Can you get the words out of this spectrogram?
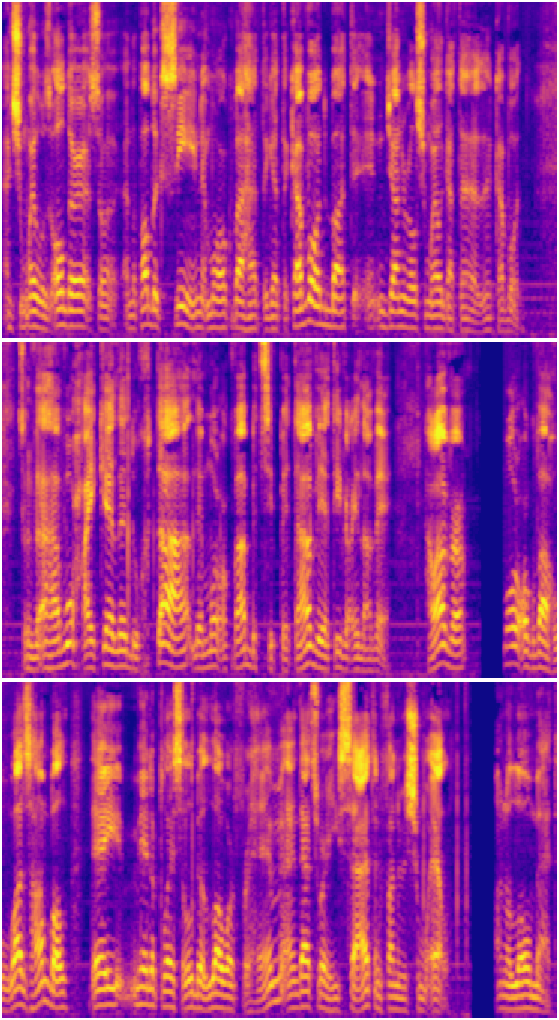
and Shmuel was older, so in the public scene, Morokva had to get the kavod, but in general, Shmuel got the, the kavod. So, Ve'ahavu Haike Leduchta Lemorokva Betsipeta Ve'ativ Ilave. However, Morokva, who was humble, they made a place a little bit lower for him, and that's where he sat in front of Shmuel on a low mat.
